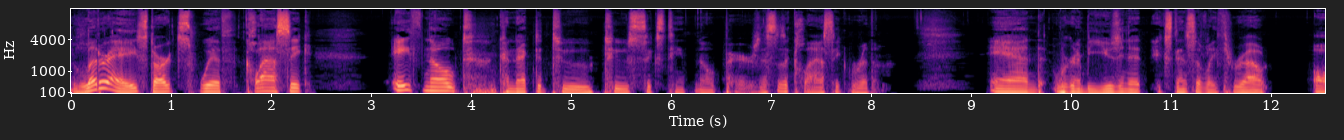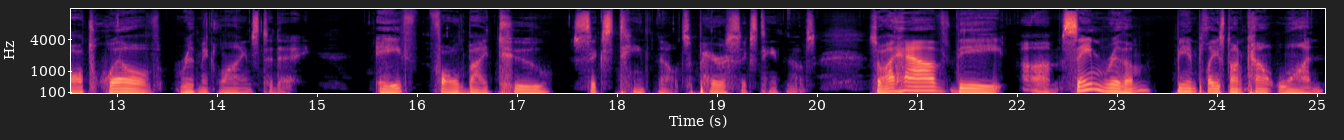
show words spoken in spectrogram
Letter A starts with classic eighth note connected to two 16th note pairs. This is a classic rhythm. And we're going to be using it extensively throughout all 12 rhythmic lines today. Eighth followed by two 16th notes, a pair of 16th notes. So I have the um, same rhythm being placed on count one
